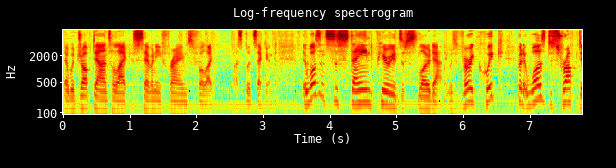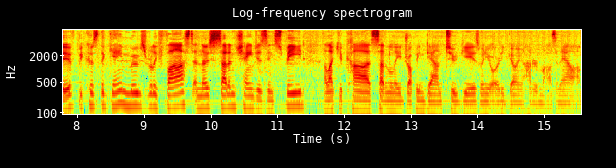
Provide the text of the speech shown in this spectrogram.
that would drop down to like 70 frames for like a split second. It wasn't sustained periods of slowdown, it was very quick, but it was disruptive because the game moves really fast and those sudden changes in speed are like your car suddenly dropping down two gears when you're already going 100 miles an hour.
